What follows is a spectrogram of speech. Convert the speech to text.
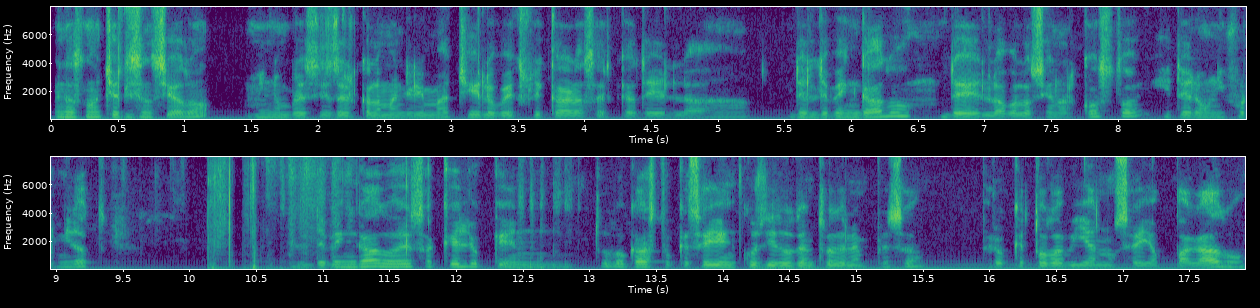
Buenas noches, licenciado. Mi nombre es Isabel Calamani Limachi y le voy a explicar acerca de la, del devengado, de la evaluación al costo y de la uniformidad. El devengado es aquello que en todo gasto que se haya incurrido dentro de la empresa, pero que todavía no se haya pagado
